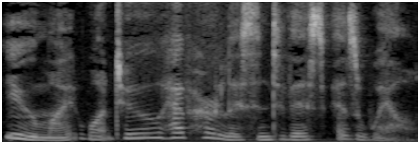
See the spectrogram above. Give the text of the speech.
you might want to have her listen to this as well.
